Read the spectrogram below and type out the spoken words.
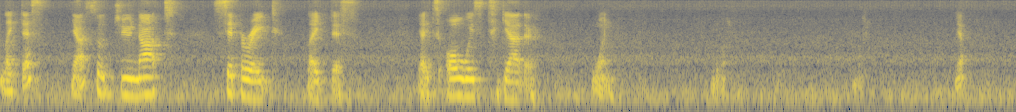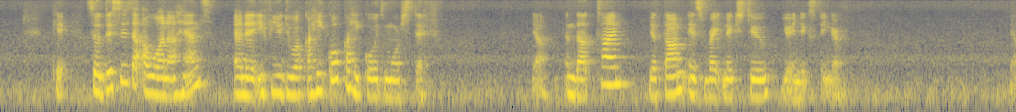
like this yeah so do not separate like this. Yeah, it's always together. One. Okay, so this is the auana hands. And if you do a kahiko, kahiko is more stiff. Yeah, and that time, your thumb is right next to your index finger. Yeah,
